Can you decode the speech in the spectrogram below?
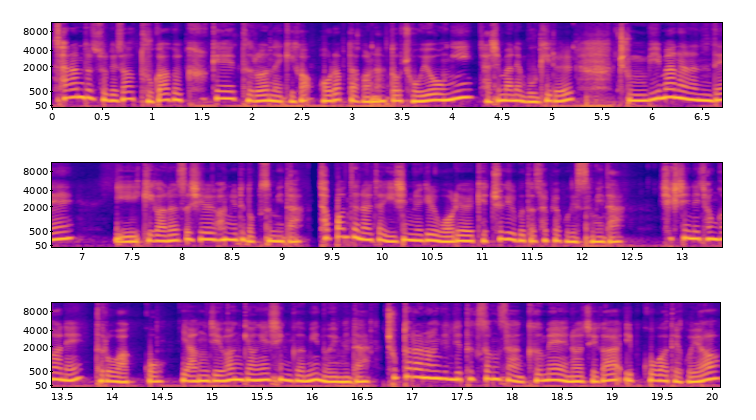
사람들 속에서 두각을 크게 드러내기가 어렵다거나 또 조용히 자신만의 무기를 준비만 하는데 이 기간을 쓰실 확률이 높습니다. 첫 번째 날짜 26일 월요일 개축일부터 살펴보겠습니다. 식신이 천간에 들어왔고 양지 환경에 신금이 놓입니다. 축토라는 환경지 특성상 금의 에너지가 입고가 되고요.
